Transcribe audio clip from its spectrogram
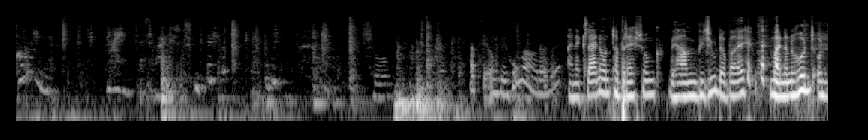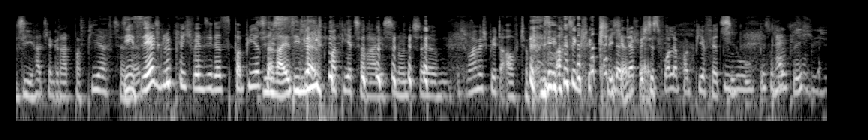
Komm mal hier. Nein, es reicht. Hat sie irgendwie Hunger oder so? Eine kleine Unterbrechung. Wir haben Bijou dabei, meinen Hund, und sie hat ja gerade Papier Sie ist sehr glücklich, wenn sie das Papier Sie, zerreißt. sie gell? liebt Papier zerreißen und ähm, ich räume später auf, Das macht sie glücklich. Der Teppich ist voller Papierfetzen. Bijou, bist du Bleib glücklich?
